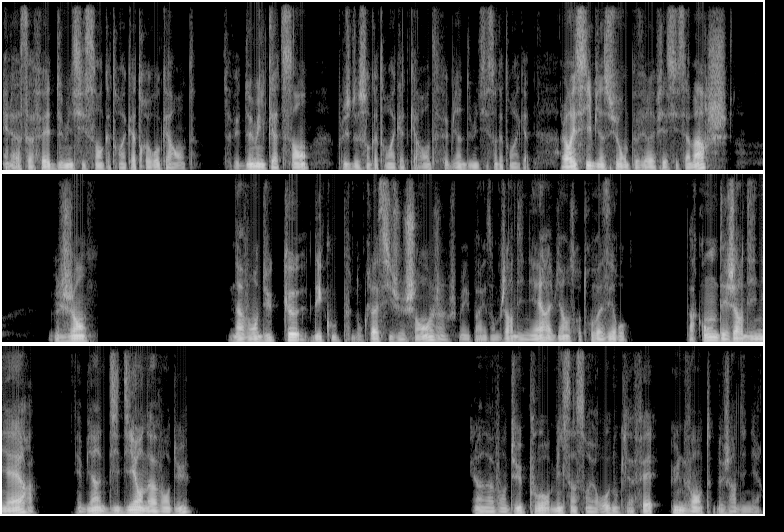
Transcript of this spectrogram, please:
Et là, ça fait 2684,40 euros. Ça fait 2400 plus 284,40, ça fait bien 2684. Alors ici, bien sûr, on peut vérifier si ça marche. Jean n'a vendu que des coupes. Donc là, si je change, je mets par exemple jardinière, eh bien on se retrouve à zéro. Par contre, des jardinières, eh bien Didier en a vendu. Il en a vendu pour 1500 euros, donc il a fait une vente de jardinière.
